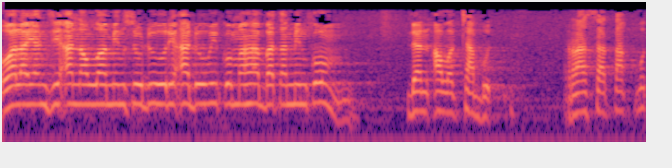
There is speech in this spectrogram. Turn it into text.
Wala Allah min suduri aduwikum mahabatan minkum. Dan Allah cabut rasa takut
